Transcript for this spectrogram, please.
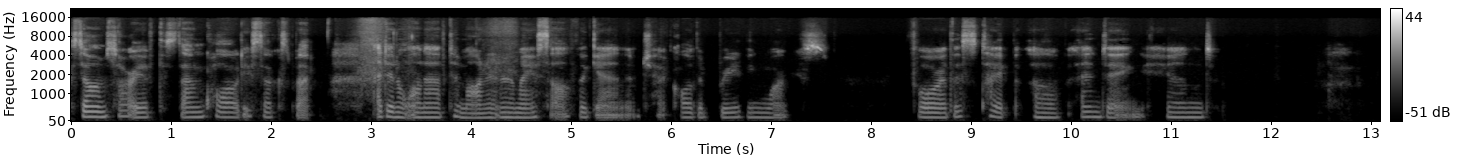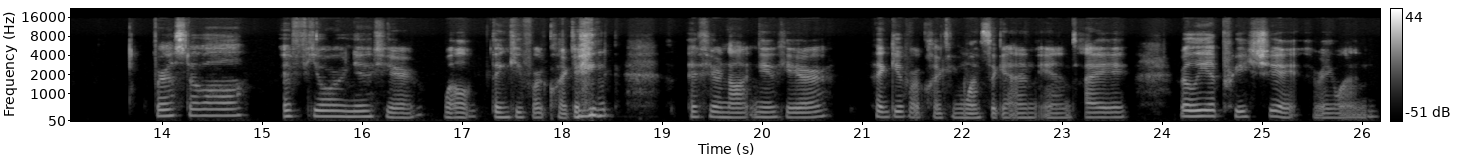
So I'm sorry if the sound quality sucks, but I didn't want to have to monitor myself again and check all the breathing marks for this type of ending. And first of all, if you're new here, well, thank you for clicking. if you're not new here, thank you for clicking once again. And I really appreciate everyone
